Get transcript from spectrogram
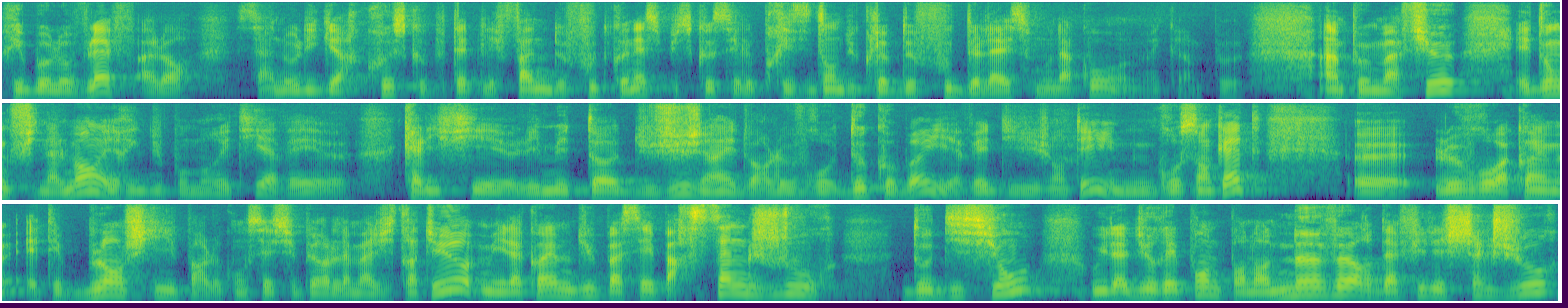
Ribolovlev. Alors, c'est un oligarque russe que peut-être les fans de foot connaissent puisque c'est le président du club de foot de l'AS Monaco, un mec un peu, un peu mafieux. Et donc, finalement, Éric Dupond-Moretti avait euh, qualifié les méthodes du juge, hein, Édouard Levrault, de cow-boy. Il avait diligenté une grosse enquête. Euh, Levrault a quand même été blanchi blanchi par le Conseil supérieur de la magistrature, mais il a quand même dû passer par cinq jours d'audition où il a dû répondre pendant neuf heures d'affilée chaque jour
